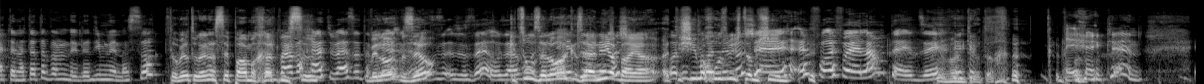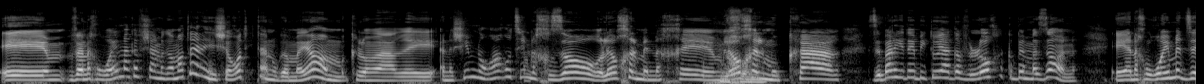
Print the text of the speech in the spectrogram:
אתה נתת פעם לילדים לנסות? זאת אומרת, אולי נעשה פעם אחת ניסוי. פעם אחת, ואז אתה... וזהו? זהו, קיצור, זה לא רק, זה אני הבעיה, 90 אחוז משתמשים. איפה העלמת את זה? הבנתי אותך. אה, כן. אמ, ואנחנו רואים אגב שהמגמות האלה נשארות איתנו גם היום. כלומר, אה, אנשים נורא רוצים לחזור לאוכל מנחם, נכון. לאוכל מוכר. זה בא לידי ביטוי אגב לא רק במזון. אה, אנחנו רואים את זה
